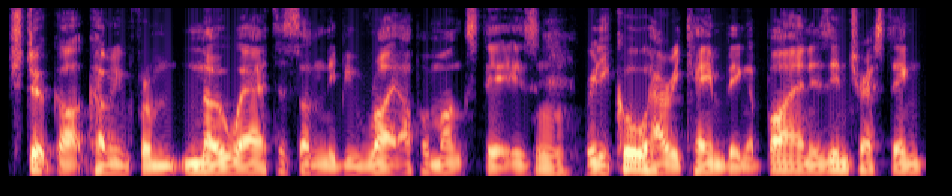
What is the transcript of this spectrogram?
Stuttgart coming from nowhere to suddenly be right up amongst it is Mm. really cool. Harry Kane being at Bayern is interesting.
